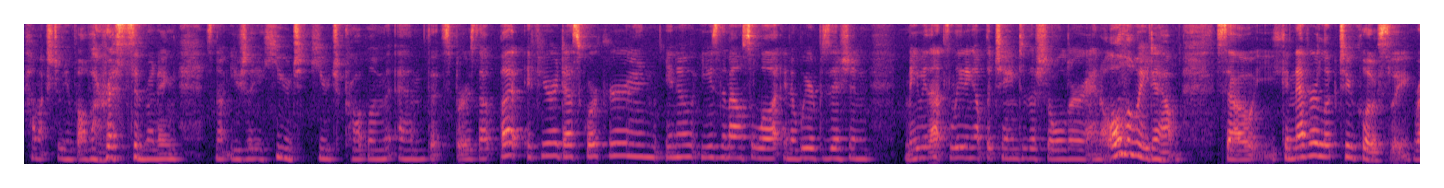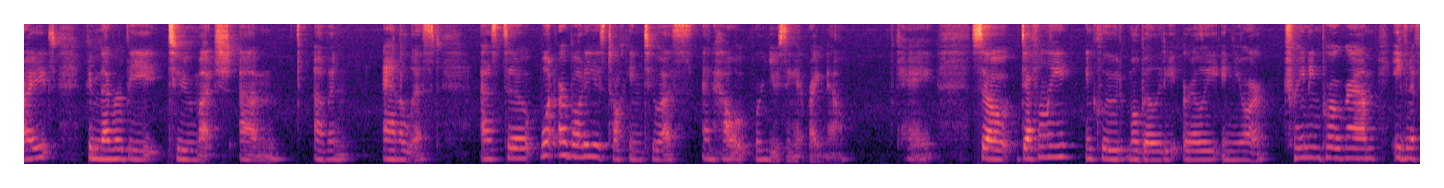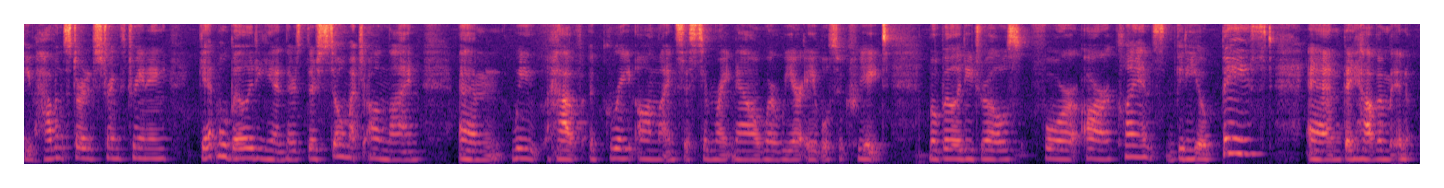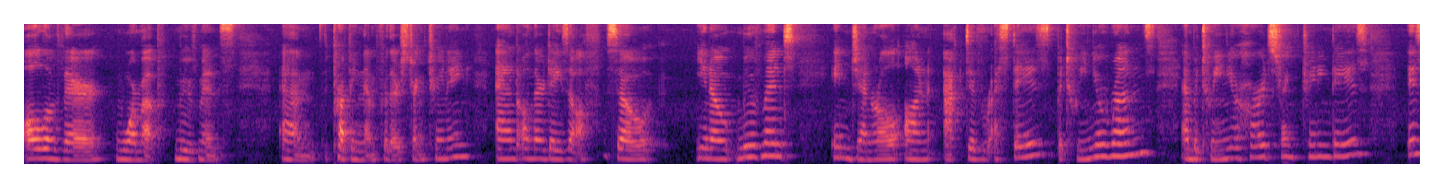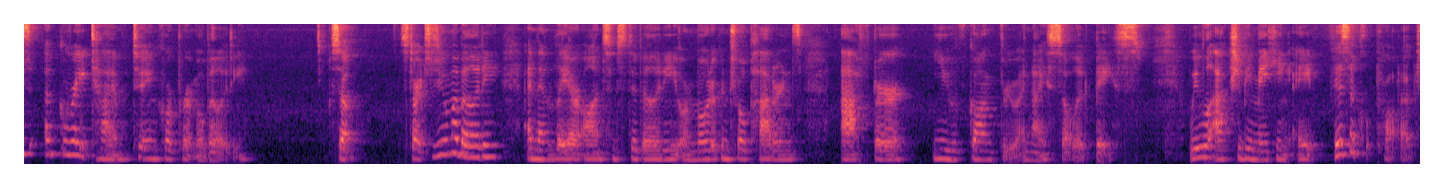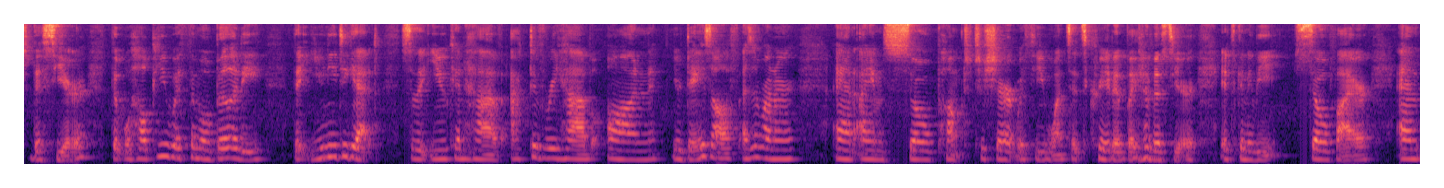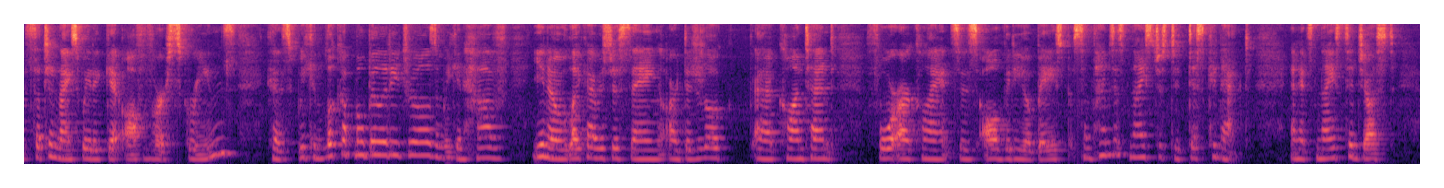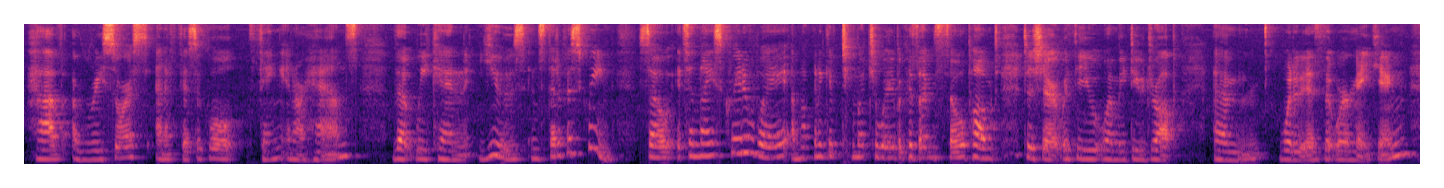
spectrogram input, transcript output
how much do we involve our wrists in running? It's not usually a huge, huge problem um, that spurs up. But if you're a desk worker and you know use the mouse a lot in a weird position, maybe that's leading up the chain to the shoulder and all the way down. So you can never look too closely, right? You can never be too much um, of an analyst as to what our body is talking to us and how we're using it right now. Okay, so definitely include mobility early in your training program. Even if you haven't started strength training, get mobility in. There's there's so much online. Um, we have a great online system right now where we are able to create mobility drills for our clients, video based, and they have them in all of their warm up movements, um, prepping them for their strength training and on their days off. So, you know, movement in general on active rest days between your runs and between your hard strength training days is a great time to incorporate mobility. So, start to do mobility and then layer on some stability or motor control patterns after you have gone through a nice solid base. We will actually be making a physical product this year that will help you with the mobility that you need to get so that you can have active rehab on your days off as a runner. And I am so pumped to share it with you once it's created later this year. It's going to be so fire and such a nice way to get off of our screens because we can look up mobility drills and we can have, you know, like I was just saying, our digital uh, content for our clients is all video based, but sometimes it's nice just to disconnect and it's nice to just have a resource and a physical thing in our hands that we can use instead of a screen. So it's a nice creative way. I'm not going to give too much away because I'm so pumped to share it with you when we do drop um, what it is that we're making.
